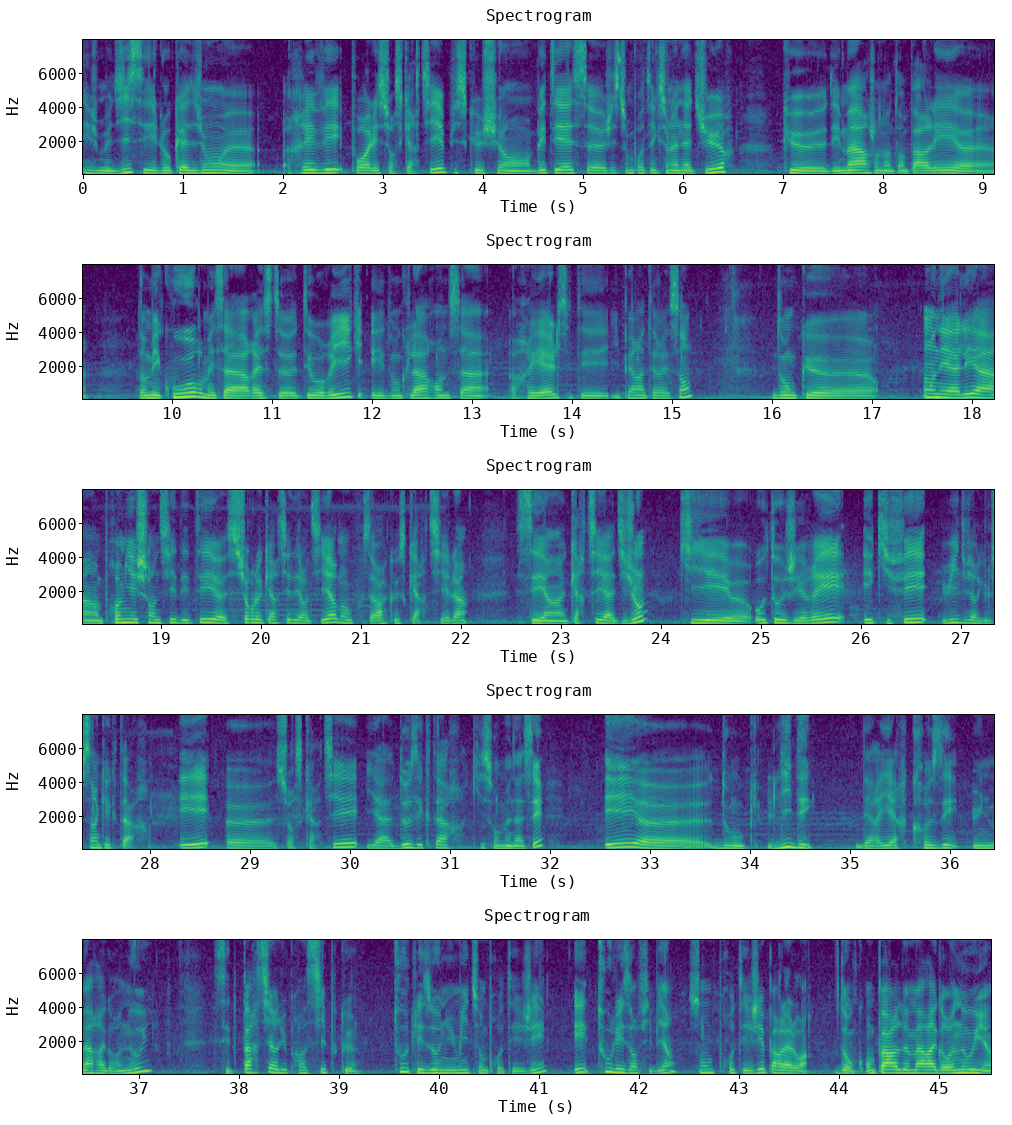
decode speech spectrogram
Et je me dis, c'est l'occasion euh, rêvée pour aller sur ce quartier, puisque je suis en BTS gestion protection de la nature, que des mares, j'en entends parler dans mes cours, mais ça reste théorique. Et donc là, rendre ça réel, c'était hyper intéressant. Donc on est allé à un premier chantier d'été euh, sur le quartier des Lentillères. Donc, il faut savoir que ce quartier-là, c'est un quartier à Dijon qui est euh, autogéré et qui fait 8,5 hectares. Et euh, sur ce quartier, il y a 2 hectares qui sont menacés. Et donc, l'idée derrière creuser une mare à grenouilles, c'est de partir du principe que toutes les zones humides sont protégées et tous les amphibiens sont protégés par la loi. Donc, on parle de mare à grenouilles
